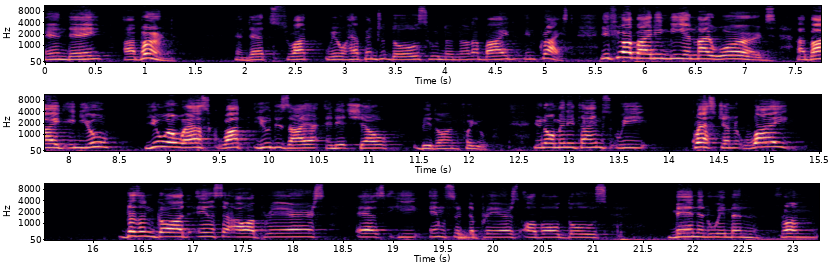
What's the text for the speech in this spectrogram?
and they are burned. And that's what will happen to those who do not abide in Christ. If you abide in me and my words abide in you, you will ask what you desire, and it shall be done for you. You know, many times we question why doesn't God answer our prayers as He answered the prayers of all those men and women from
